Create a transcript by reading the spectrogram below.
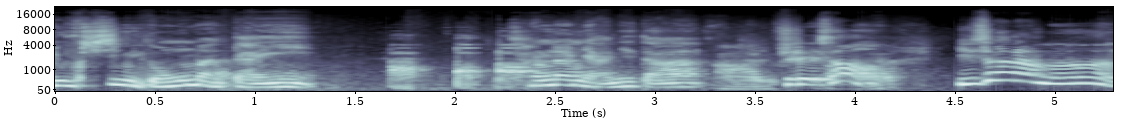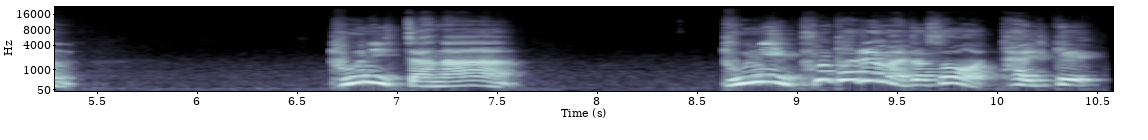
욕심이 너무 많다잉. 장난이 아니다. 아, 그래서 이 사람은 돈 있잖아. 돈이 풍파를 맞아서 다 이렇게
